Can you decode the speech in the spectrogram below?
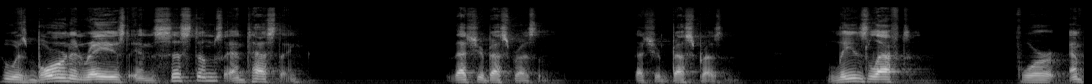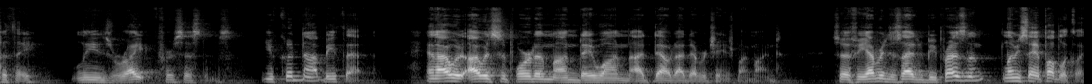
who was born and raised in systems and testing, that's your best president. That's your best president. Leans left for empathy, leans right for systems. You could not beat that. And I would, I would support him on day one. I doubt I'd ever change my mind. So if he ever decided to be president, let me say it publicly.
